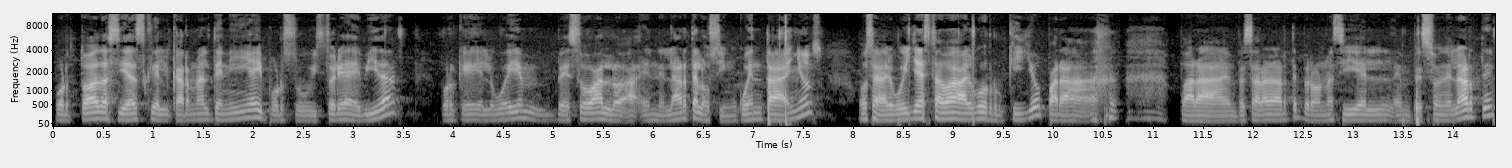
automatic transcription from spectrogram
por todas las ideas que el carnal tenía y por su historia de vida. Porque el güey empezó a lo- en el arte a los 50 años. O sea, el güey ya estaba algo ruquillo para, para empezar al arte, pero aún así él empezó en el arte.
